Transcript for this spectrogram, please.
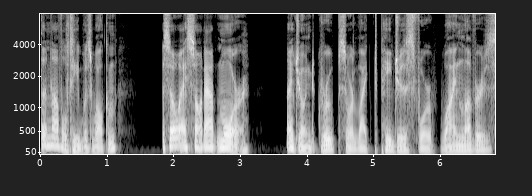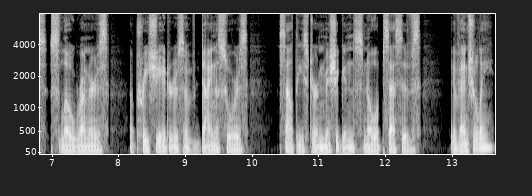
the novelty was welcome, so I sought out more. I joined groups or liked pages for wine lovers, slow runners, appreciators of dinosaurs, southeastern Michigan snow obsessives. Eventually,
